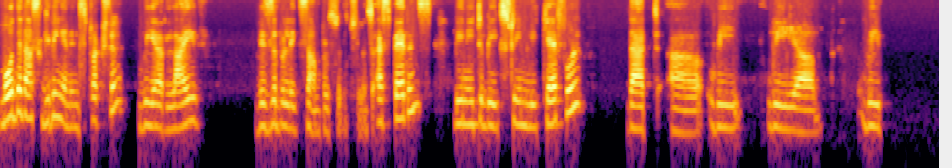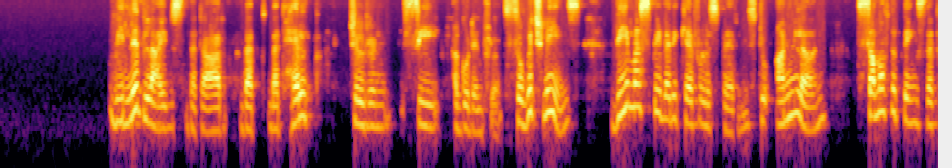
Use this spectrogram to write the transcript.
more than us giving an instruction, we are live, visible examples to the children. So, as parents, we need to be extremely careful that uh, we we uh, we we live lives that are that that help children see a good influence. So, which means we must be very careful as parents to unlearn some of the things that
